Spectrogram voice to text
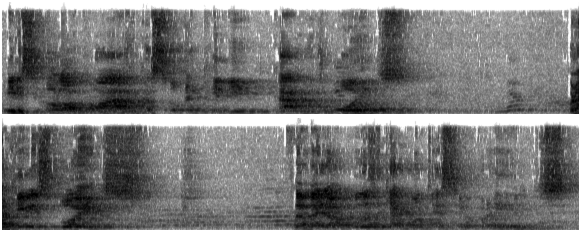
Eles colocam a arca sobre aquele carro de bois. Para aqueles bois, foi a melhor coisa que aconteceu para eles.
